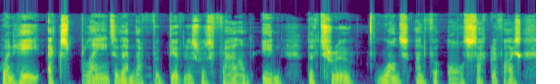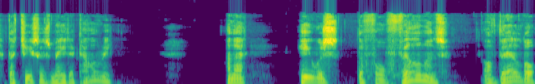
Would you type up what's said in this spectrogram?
when he explained to them that forgiveness was found in the true once and for all sacrifice that Jesus made at Calvary. And that he was the fulfillment of their law,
